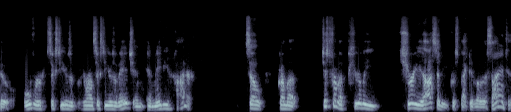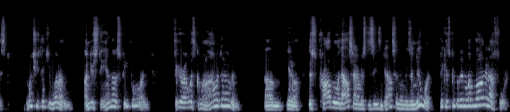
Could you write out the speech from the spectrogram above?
to over 60 years, of, around 60 years of age and, and maybe higher. So from a just from a purely curiosity perspective of a scientist, don't you think you want to understand those people and figure out what's going on with them? And um, you know, this problem with Alzheimer's disease and Down syndrome is a new one because people didn't live long enough for it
